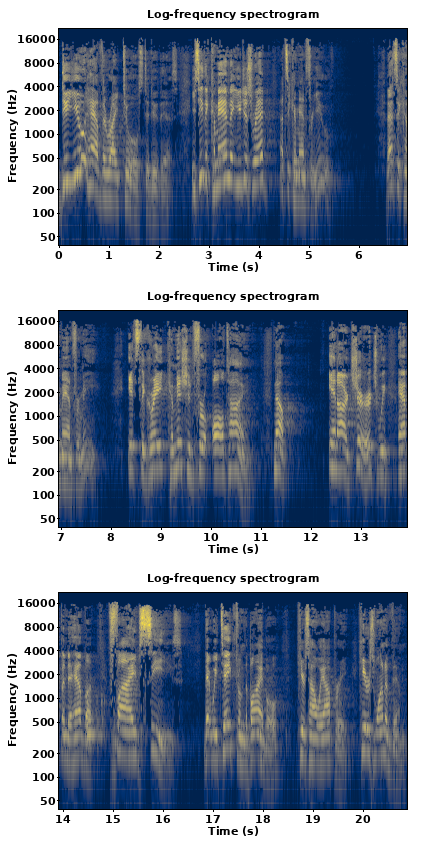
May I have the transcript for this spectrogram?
Do you have the right tools to do this? You see the command that you just read? That's a command for you. That's a command for me. It's the Great Commission for all time. Now, in our church, we happen to have a five C's that we take from the Bible. Here's how we operate. Here's one of them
